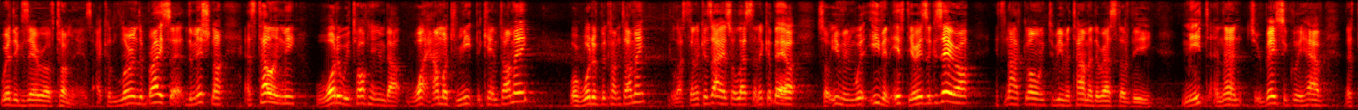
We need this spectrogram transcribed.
where the gzera of tumah is. I could learn the brisa, the Mishnah, as telling me what are we talking about? What, how much meat became tameh, or would have become tameh? Less than a kazayas or less than a kabeya. So even even if there is a gzera it's not going to be matama the rest of the meat, and then so you basically have that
